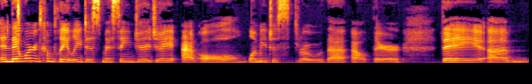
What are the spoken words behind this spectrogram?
and they weren't completely dismissing JJ at all. Let me just throw that out there. They um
